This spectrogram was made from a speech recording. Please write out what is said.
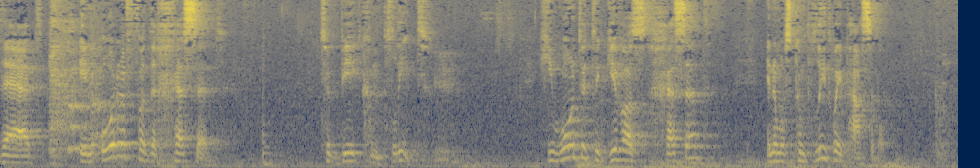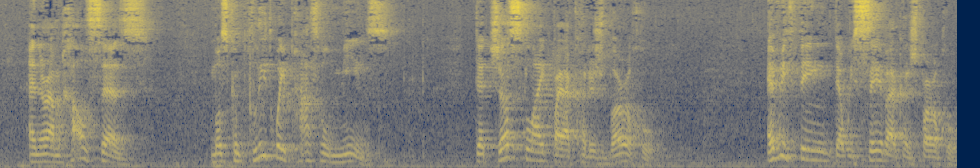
that in order for the chesed to be complete, He wanted to give us chesed in the most complete way possible. And the Ramchal says, most complete way possible means that just like by HaKadosh Baruch Hu, everything that we say about HaKadosh Baruch Hu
